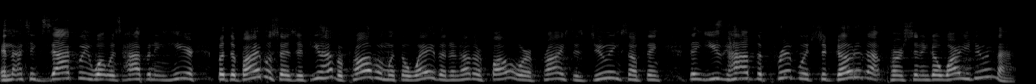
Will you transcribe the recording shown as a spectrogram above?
And that's exactly what was happening here. But the Bible says if you have a problem with the way that another follower of Christ is doing something, that you have the privilege to go to that person and go, why are you doing that?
